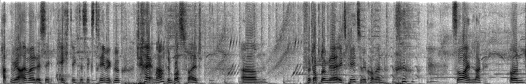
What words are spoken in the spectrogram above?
hatten wir einmal das echt das extreme Glück, nach dem Bossfight ähm, Verdopplung der XP zu bekommen. so ein Lack. Und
